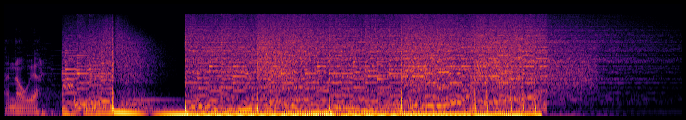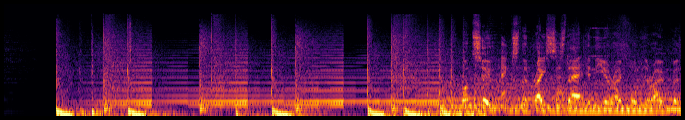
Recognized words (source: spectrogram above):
and now we are. Two excellent races there in the Euro Formula Open.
